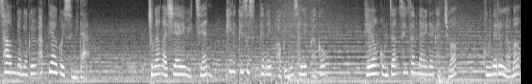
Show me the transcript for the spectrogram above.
사업 영역을 확대하고 있습니다. 중앙아시아에 위치한 키르키스스탄의 법인을 설립하고 대형 공장 생산 라인을 갖추어 국내를 넘어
